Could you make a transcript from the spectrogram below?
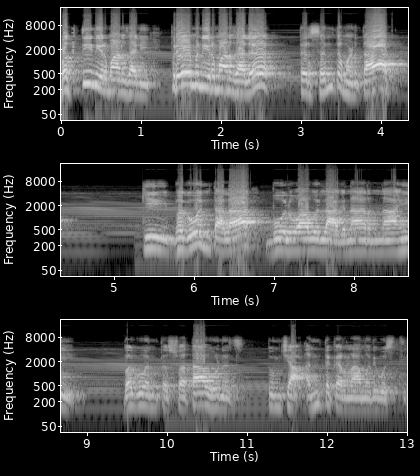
भक्ती निर्माण झाली प्रेम निर्माण झालं तर संत म्हणतात की भगवंताला बोलवावं लागणार नाही. भगवंत स्वतःहूनच तुमच्या अंतकरणामध्ये वसतील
